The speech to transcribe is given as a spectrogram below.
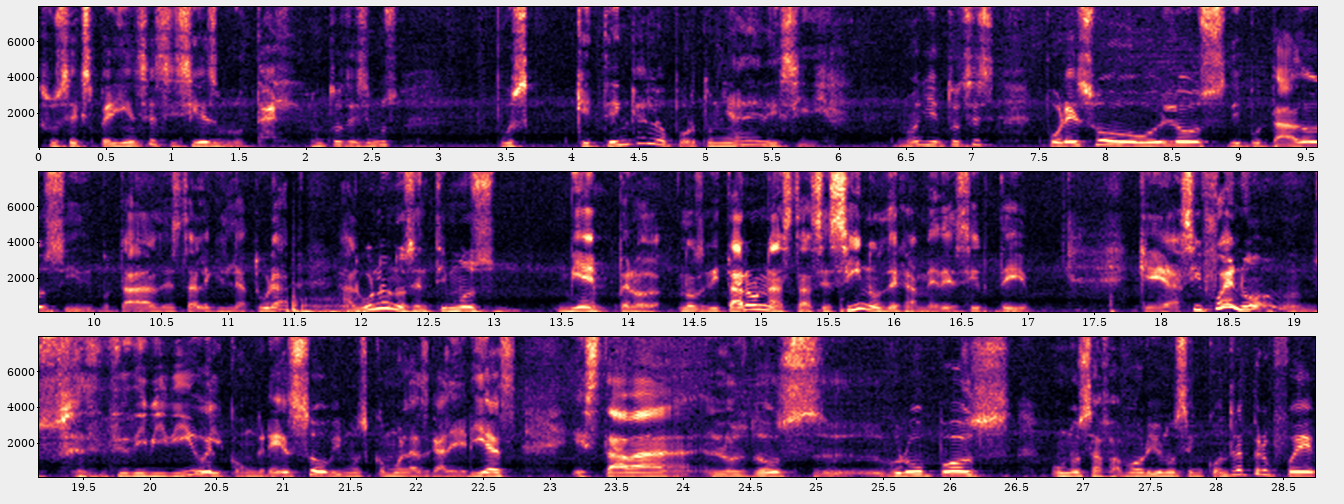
sus experiencias y sí es brutal. Entonces decimos, pues que tengan la oportunidad de decidir. ¿no? Y entonces, por eso hoy los diputados y diputadas de esta legislatura, algunos nos sentimos bien, pero nos gritaron hasta asesinos, déjame decirte que así fue, ¿no? Dividido el Congreso, vimos cómo las galerías estaban los dos grupos, unos a favor y unos en contra, pero fue,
